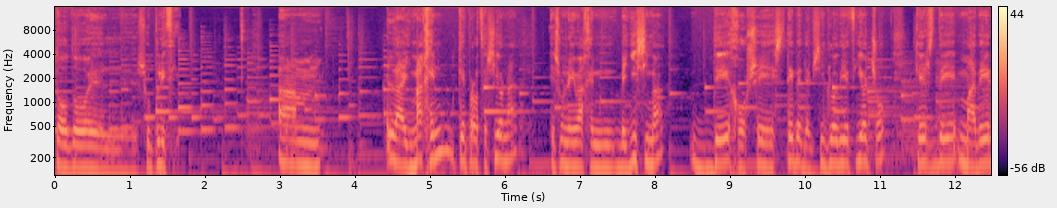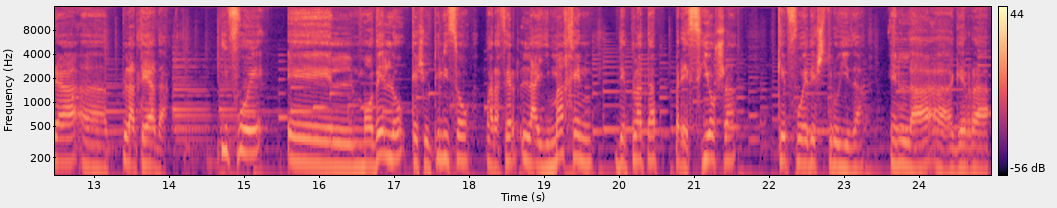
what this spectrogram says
todo el suplicio. La imagen que procesiona es una imagen bellísima de José Esteve del siglo XVIII, que es de madera ah, plateada. Y fue el modelo que se utilizó para hacer la imagen de plata preciosa que fue destruida en la ah, guerra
